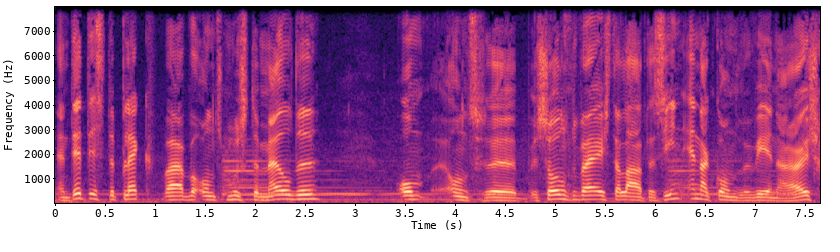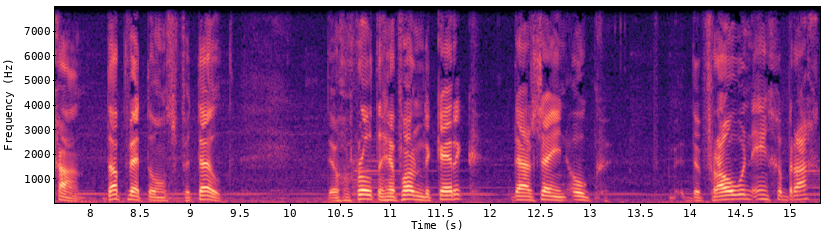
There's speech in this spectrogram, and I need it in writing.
En dit is de plek waar we ons moesten melden om ons uh, te laten zien. En dan konden we weer naar huis gaan. Dat werd ons verteld. De grote hervormde kerk daar zijn ook de vrouwen ingebracht.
